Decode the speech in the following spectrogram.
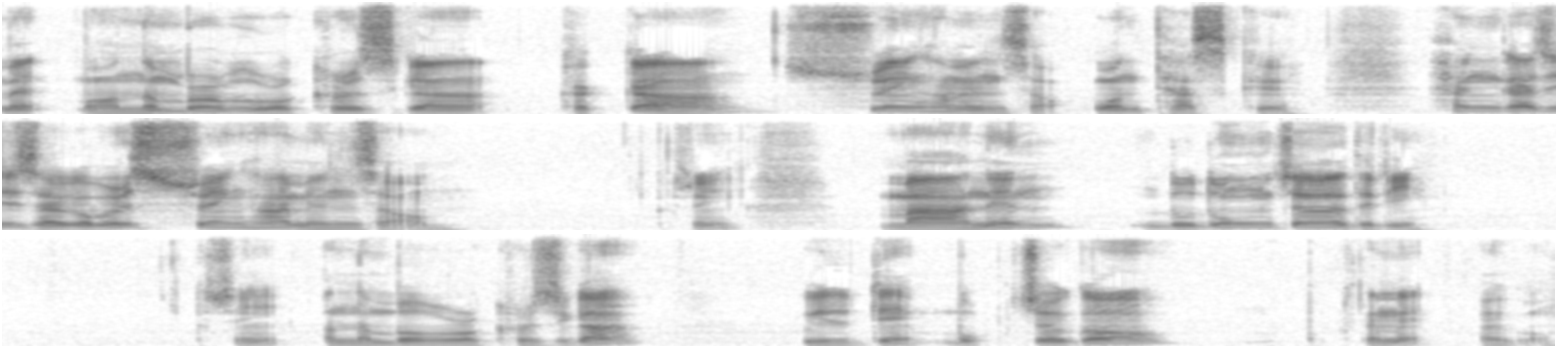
뭐 number of workers가 각각 수행하면서 one task 한 가지 작업을 수행하면서 그치? 많은 노동자들이 그치? a number of workers가 with 대 목적어 그다음에 아이고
